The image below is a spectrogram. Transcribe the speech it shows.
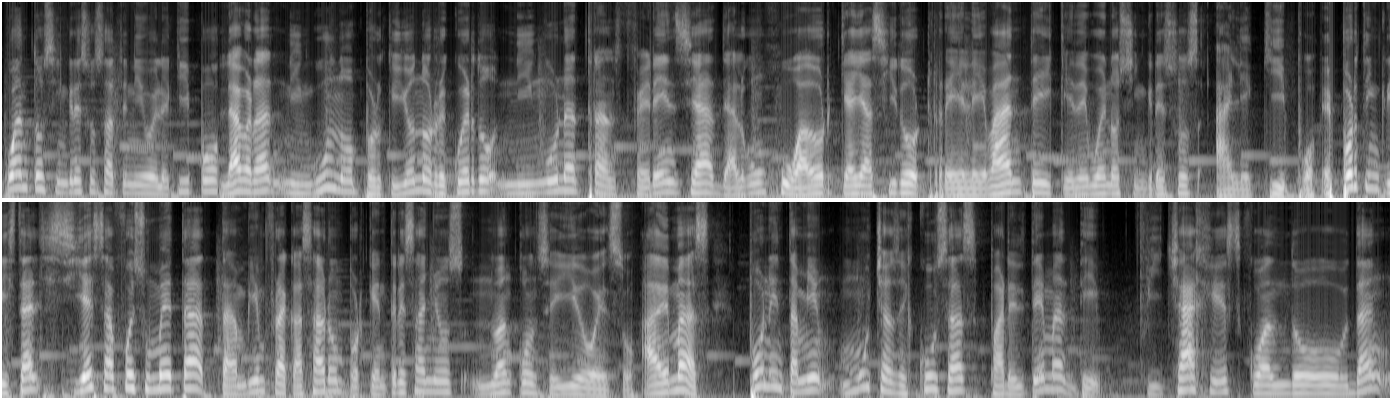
¿Cuántos ingresos ha tenido el equipo? La verdad, ninguno, porque yo no recuerdo ninguna transferencia de algún jugador que haya sido relevante y que dé buenos ingresos al equipo. Sporting Cristal, si esa fue su meta, también fracasaron porque en tres años no han conseguido eso. Además, ponen también muchas excusas para el tema de fichajes cuando dan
